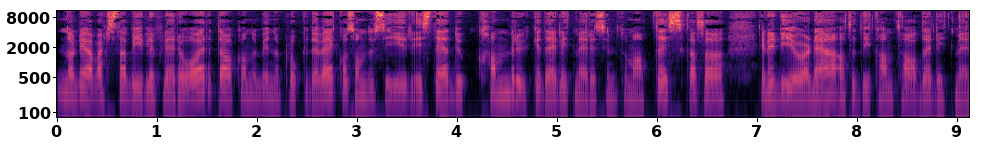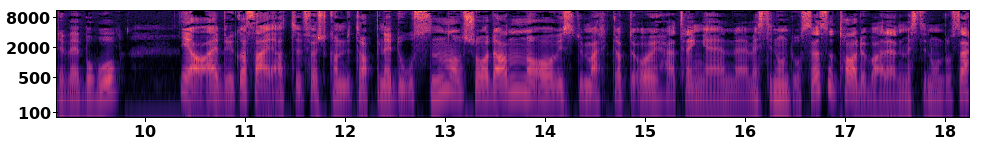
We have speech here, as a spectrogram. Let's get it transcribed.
Når de har vært stabile i flere år, da kan du begynne å plukke det vekk. Og som du sier i sted, du kan bruke det litt mer symptomatisk, altså, eller de gjør det, at de kan ta det litt mer ved behov. Ja, jeg bruker å si at først kan du trappe ned dosen og se den, og hvis du merker at oi, jeg trenger en Mestinon-dose, så tar du bare en mestinondose.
